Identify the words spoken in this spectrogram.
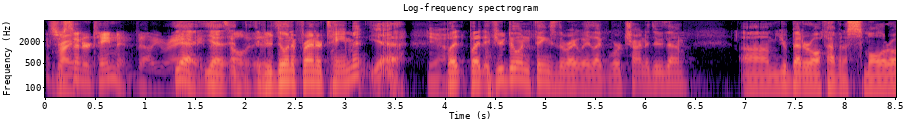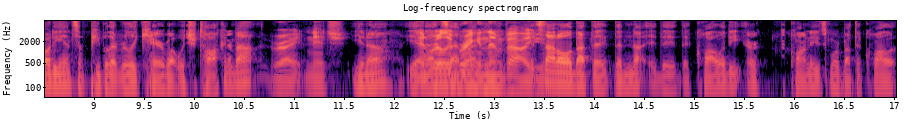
it's just Right. entertainment value, right? Yeah, I mean, yeah. that's all If, it if you're doing it for entertainment, yeah. Yeah. But but if you're doing things the right way, like we're trying to do them, um, you're better off having a smaller audience of people that really care about what you're talking about. Right, niche. You know, yeah, And really bringing them value. It's not all about the the the, the quality or quantity. It's more about the quali-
